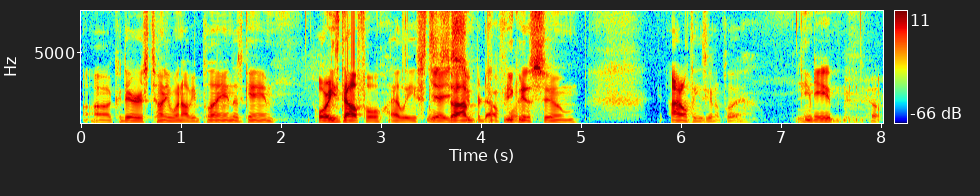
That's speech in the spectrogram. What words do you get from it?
Uh, Kadarius Toney will not be playing this game, or he's doubtful at least. Yeah, he's so I'm- super doubtful. You can assume. I don't think he's gonna play. He- Nope. Yep.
